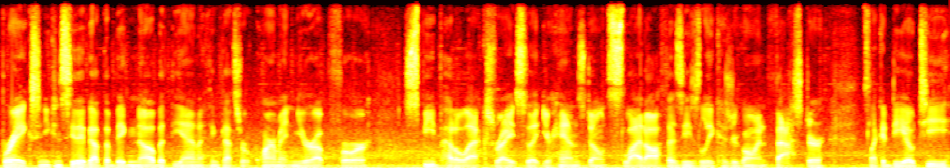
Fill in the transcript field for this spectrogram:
brakes and you can see they've got the big nub at the end. I think that's a requirement in Europe for speed pedelecs, right? So that your hands don't slide off as easily because you're going faster. It's like a DOT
